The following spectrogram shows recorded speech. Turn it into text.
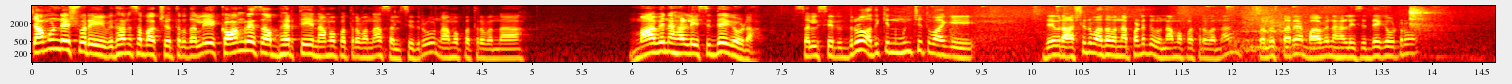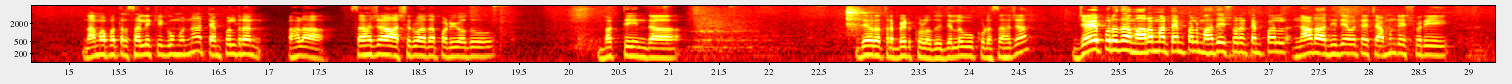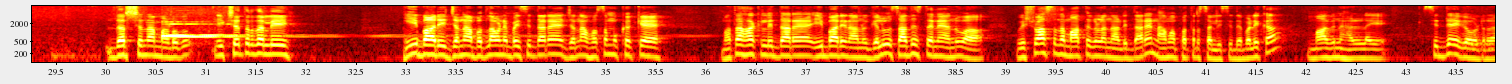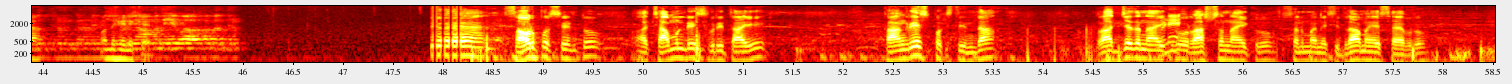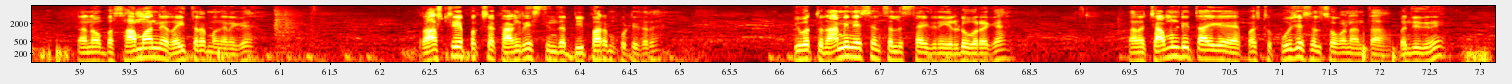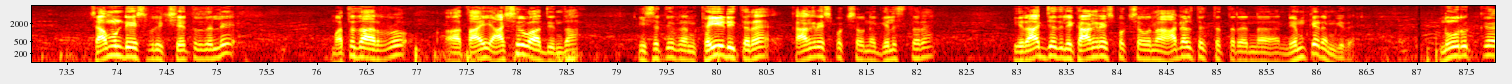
ಚಾಮುಂಡೇಶ್ವರಿ ವಿಧಾನಸಭಾ ಕ್ಷೇತ್ರದಲ್ಲಿ ಕಾಂಗ್ರೆಸ್ ಅಭ್ಯರ್ಥಿ ನಾಮಪತ್ರವನ್ನು ಸಲ್ಲಿಸಿದರು. ನಾಮಪತ್ರವನ್ನು ಮಾವಿನಹಳ್ಳಿ ಸಿದ್ದೇಗೌಡ ಸಲ್ಲಿಸಿದ್ರು. ಅದಕ್ಕಿಂತ ಮುಂಚಿತವಾಗಿ ದೇವರ ಆಶೀರ್ವಾದವನ್ನು ಪಡೆದು ನಾಮಪತ್ರವನ್ನು ಸಲ್ಲಿಸ್ತಾರೆ ಮಾವಿನಹಳ್ಳಿ ಸಿದ್ದೇಗೌಡರು. ನಾಮಪತ್ರ ಸಲ್ಲಿಕೆಗೂ ಮುನ್ನ ಟೆಂಪಲ್ ರನ್ ಬಹಳ ಸಹಜ ಆಶೀರ್ವಾದ ಪಡೆಯೋದು, ಭಕ್ತಿಯಿಂದ ದೇವರ ಹತ್ರ ಬೇಡ್ಕೊಳ್ಳೋದು, ಇದೆಲ್ಲವೂ ಕೂಡ ಸಹಜ. ಜಯಪುರದ ಮಾರಮ್ಮ ಟೆಂಪಲ್, ಮಹದೇಶ್ವರ ಟೆಂಪಲ್, ನಾಡ ಅಧಿದೇವತೆ ಚಾಮುಂಡೇಶ್ವರಿ ದರ್ಶನ ಮಾಡೋದು. ಈ ಕ್ಷೇತ್ರದಲ್ಲಿ ಈ ಬಾರಿ ಜನ ಬದಲಾವಣೆ ಬಯಸಿದ್ದಾರೆ. ಜನ ಹೊಸ ಮುಖಕ್ಕೆ ಮತ ಹಾಕಲಿದ್ದಾರೆ. ಈ ಬಾರಿ ನಾನು ಗೆಲುವು ಸಾಧಿಸ್ತೇನೆ ಅನ್ನುವ ವಿಶ್ವಾಸದ ಮಾತುಗಳನ್ನು ಆಡಿದ್ದಾರೆ. ನಾಮಪತ್ರ ಸಲ್ಲಿಸಿದೆ ಬಳಿಕ ಮಾವಿನಹಳ್ಳಿ ಸಿದ್ದೇಗೌಡರ ಒಂದು ಹೇಳಿಕೆ. ಸಾವಿರ ಪರ್ಸೆಂಟು ಚಾಮುಂಡೇಶ್ವರಿ ತಾಯಿ ಕಾಂಗ್ರೆಸ್ ಪಕ್ಷದಿಂದ ರಾಜ್ಯದ ನಾಯಕರು, ರಾಷ್ಟ್ರ ನಾಯಕರು, ಸನ್ಮಾನ್ಯ ಸಿದ್ದರಾಮಯ್ಯ ಸಾಹೇಬರು ನಾನೊಬ್ಬ ಸಾಮಾನ್ಯ ರೈತರ ಮಗನಿಗೆ ರಾಷ್ಟ್ರೀಯ ಪಕ್ಷ ಕಾಂಗ್ರೆಸ್ನಿಂದ ಬಿ ಫಾರಂ ಕೊಟ್ಟಿದ್ದಾರೆ. ಇವತ್ತು ನಾಮಿನೇಷನ್ ಸಲ್ಲಿಸ್ತಾ ಇದ್ದೀನಿ ಎರಡೂವರೆಗೆ. ನಾನು ಚಾಮುಂಡಿ ತಾಯಿಗೆ ಫಸ್ಟು ಪೂಜೆ ಸಲ್ಲಿಸೋಣ ಅಂತ ಬಂದಿದ್ದೀನಿ. ಚಾಮುಂಡೇಶ್ವರಿ ಕ್ಷೇತ್ರದಲ್ಲಿ ಮತದಾರರು ಆ ತಾಯಿ ಆಶೀರ್ವಾದದಿಂದ ಈ ಸತಿ ನನ್ನ ಕೈ ಹಿಡಿತಾರೆ, ಕಾಂಗ್ರೆಸ್ ಪಕ್ಷವನ್ನು ಗೆಲ್ಲಿಸ್ತಾರೆ. ಈ ರಾಜ್ಯದಲ್ಲಿ ಕಾಂಗ್ರೆಸ್ ಪಕ್ಷವನ್ನು ಆಡಳಿತಕ್ಕೆ ತರ್ತಾರೆ ಅನ್ನೋ ನಂಬಿಕೆ ನಮಗಿದೆ. ನೂರಕ್ಕೆ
